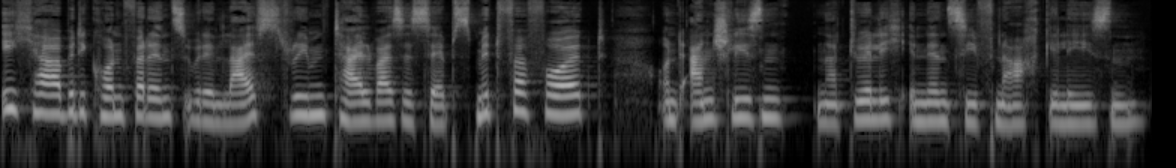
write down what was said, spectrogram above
Ich habe die Konferenz über den Livestream teilweise selbst mitverfolgt und anschließend natürlich intensiv nachgelesen.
